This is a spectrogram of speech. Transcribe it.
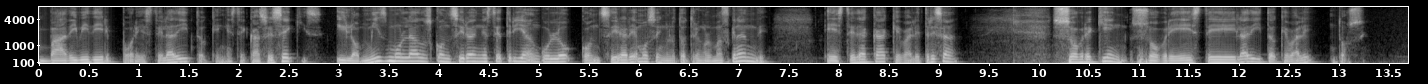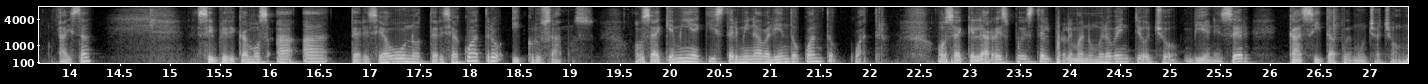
va a dividir por este ladito, que en este caso es X. Y los mismos lados considerados en este triángulo, consideraremos en el otro triángulo más grande. Este de acá, que vale 3A. ¿Sobre quién? Sobre este ladito, que vale 12. Ahí está. Simplificamos a A, tercia 1, tercia 4 y cruzamos. O sea que mi X termina valiendo ¿cuánto? 4. O sea que la respuesta del problema número 28 viene a ser casita pues muchachón.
